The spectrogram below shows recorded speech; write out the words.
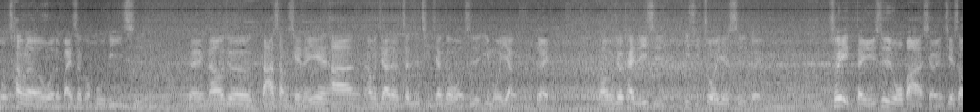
我唱了我的白色恐怖第一次，对，然后就搭上线了，因为他他们家的政治倾向跟我是一模一样的，对，然后我就开始一起一起做一件事，对，所以等于是我把小袁介绍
